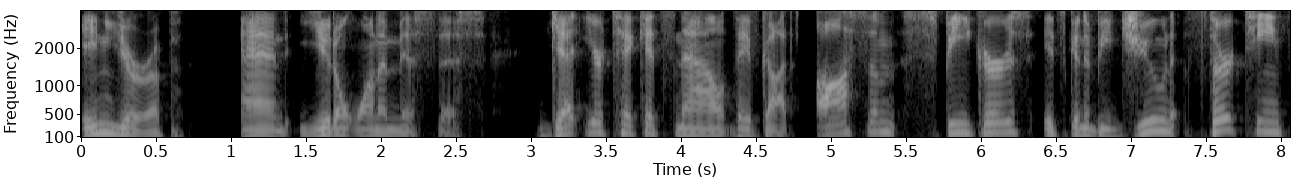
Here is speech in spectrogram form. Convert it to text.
in Europe, and you don't want to miss this. Get your tickets now. They've got awesome speakers. It's going to be June 13th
